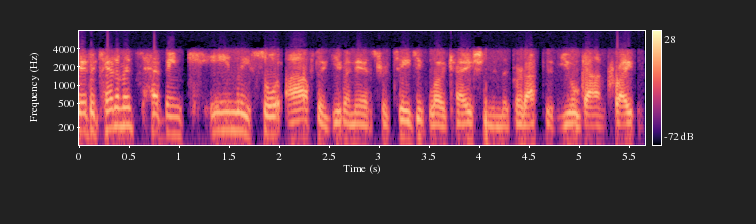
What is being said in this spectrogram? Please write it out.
said the tenements have been keenly sought after given their strategic location in the productive Yilgarn Craton.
